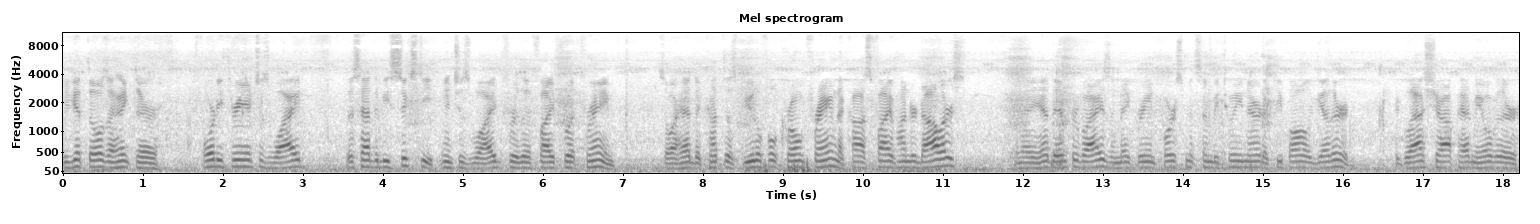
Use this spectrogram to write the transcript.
you get those. I think they're 43 inches wide. This had to be 60 inches wide for the five foot frame. So I had to cut this beautiful chrome frame that cost $500. And I had to improvise and make reinforcements in between there to keep all together. And the glass shop had me over there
